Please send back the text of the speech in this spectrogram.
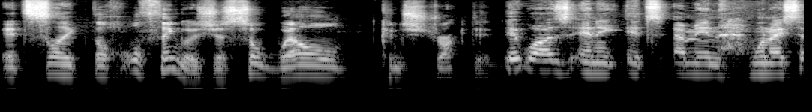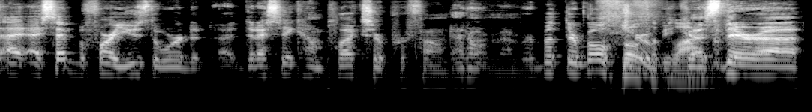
It's like the whole thing was just so well constructed. It was, and it, it's. I mean, when I said I said before, I used the word. Uh, did I say complex or profound? I don't remember, but they're both, Both true apply. because they're. Uh,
